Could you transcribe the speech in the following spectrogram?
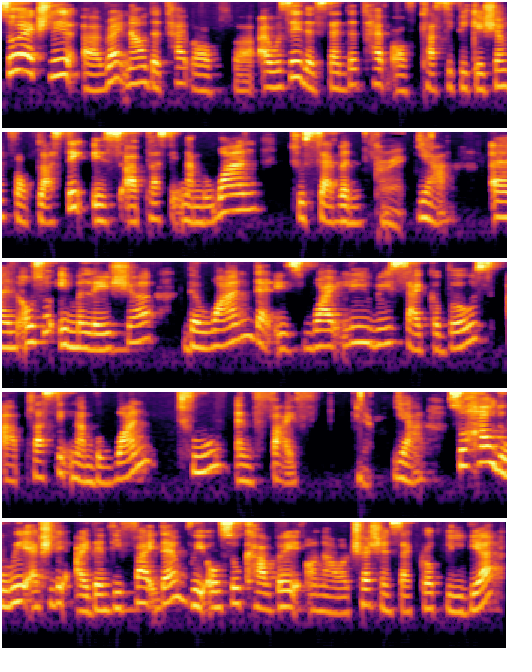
So actually, uh, right now, the type of, uh, I would say the standard type of classification for plastic is uh, plastic number one to seven. Correct. Yeah. And also in Malaysia, the one that is widely recyclables are plastic number one, two, and five. Yeah. Yeah. So how do we actually identify them? We also cover it on our trash encyclopedia.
